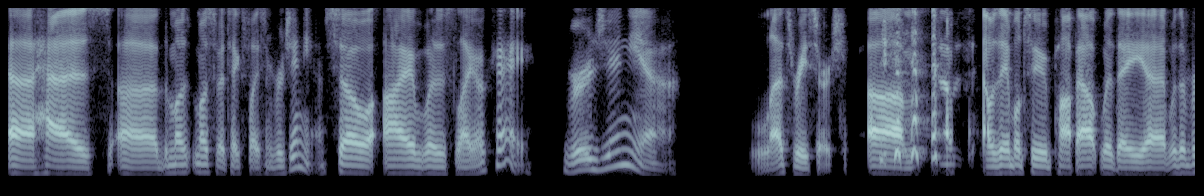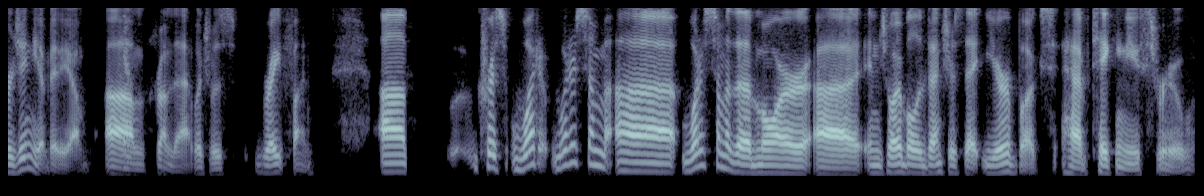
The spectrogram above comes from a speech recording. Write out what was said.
uh, has uh, the most most of it takes place in Virginia. So I was like, okay, Virginia let's research. Um, I, was, I was able to pop out with a uh, with a Virginia video um, yeah. from that, which was great fun. Um, Kris, what what are some uh, what are some of the more uh, enjoyable adventures that your books have taken you through?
